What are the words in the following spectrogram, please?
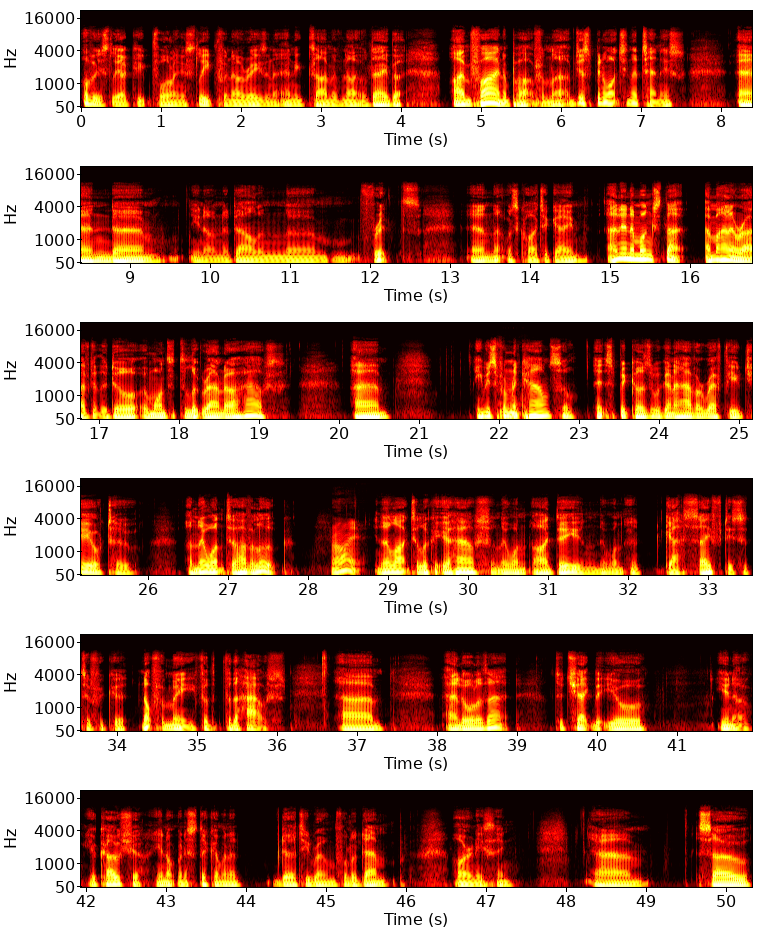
obviously, I keep falling asleep for no reason at any time of night or day, but I'm fine. Apart from that, I've just been watching the tennis, and um, you know Nadal and um, Fritz, and that was quite a game. And in amongst that, a man arrived at the door and wanted to look round our house. Um, he was from the council. It's because we're going to have a refugee or two, and they want to have a look. right. They like to look at your house, and they want ID, and they want a gas safety certificate. Not for me, for the, for the house, um, and all of that to check that you're, you know, you're kosher. You're not going to stick them in a dirty room full of damp or anything. Um, so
